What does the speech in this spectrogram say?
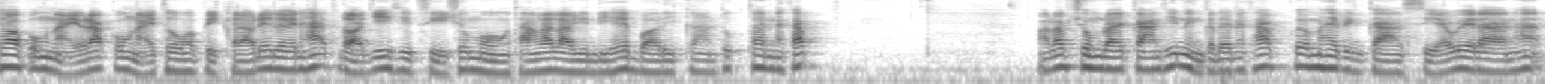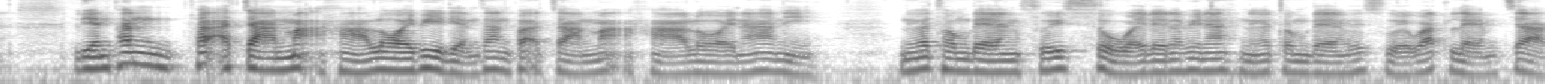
ชอบองค์ไหนรักองค์ไหนโทรมาปิดกับเราได้เลยนะฮะตลอด 24 ชั่วโมงทางร้าเรายินดีให้บริการทุกท่านนะครับ มารับชมรายการที่ 1 กันเลยนะครับ เพื่อไม่ให้เป็นการเสียเวลานะฮะเหรียญท่านพระอาจารย์มหาลอยพี่เหรียญท่านพระอาจารย์มหาลอยนะฮะนี่ เนื้อทองแดงสวยๆเลยนะพี่นะเนื้อทองแดงสวยๆวัดแหลมจาก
